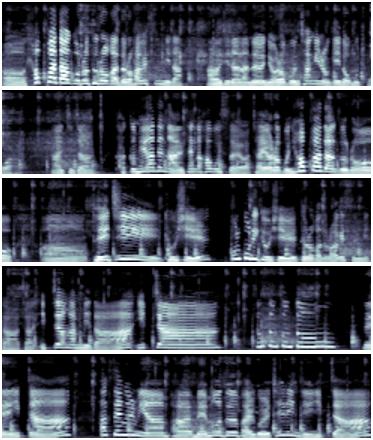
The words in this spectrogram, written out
어, 혓바닥으로 들어가도록 하겠습니다. 아우, 진짜 나는 여러분 창의력이 너무 좋아. 아, 진짜 가끔 해야 되나 생각하고 있어요. 자, 여러분 혓바닥으로, 어, 돼지 교실, 꿀꿀이 교실 들어가도록 하겠습니다. 자, 입장합니다. 입장. 뚱뚱뚱뚱. 네, 입장. 학생을 위한 바, 메모드 발굴 챌린지 입장.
